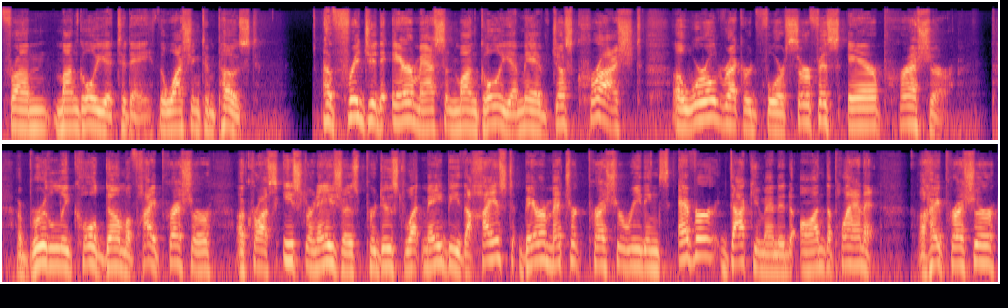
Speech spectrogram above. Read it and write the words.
From Mongolia today, the Washington Post. A frigid air mass in Mongolia may have just crushed a world record for surface air pressure. A brutally cold dome of high pressure across eastern Asia has produced what may be the highest barometric pressure readings ever documented on the planet. A high pressure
